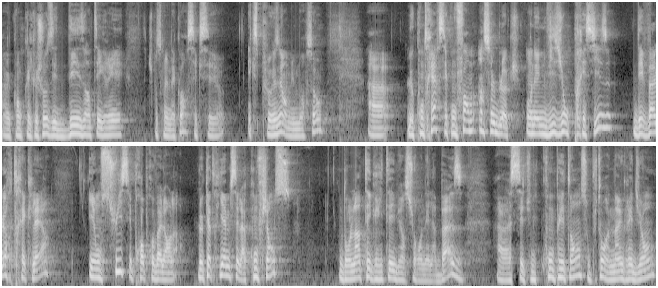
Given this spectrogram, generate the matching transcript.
Euh, quand quelque chose est désintégré, je pense qu'on est d'accord, c'est que c'est explosé en mille morceaux. Le contraire, c'est qu'on forme un seul bloc. On a une vision précise, des valeurs très claires, et on suit ces propres valeurs-là. Le quatrième, c'est la confiance, dont l'intégrité, bien sûr, en est la base. Euh, c'est une compétence, ou plutôt un ingrédient,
